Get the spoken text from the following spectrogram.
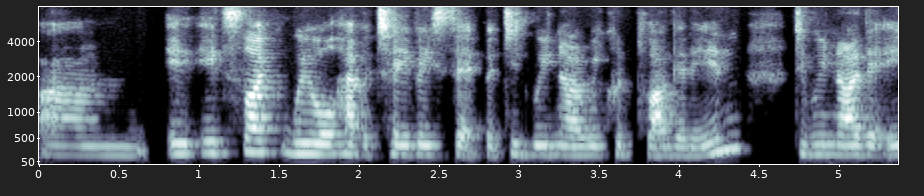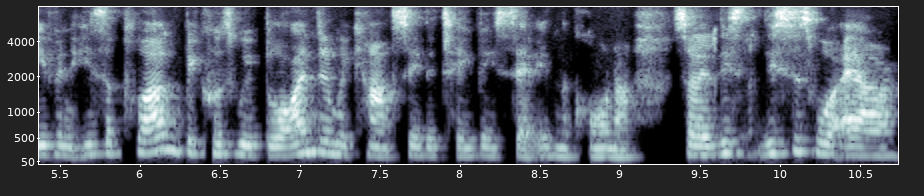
um, it, it's like we all have a TV set, but did we know we could plug it in? Did we know there even is a plug because we're blind and we can't see the TV set in the corner? So this this is what our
